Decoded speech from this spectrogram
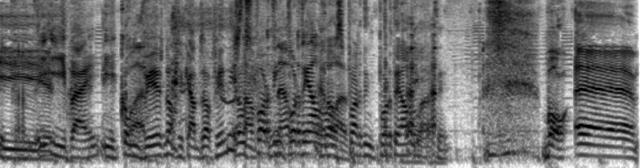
E, E. e bem, e como Claro. vez, não ficámos ofendidos. Era um Estava- Sporting Porto em Era um Alvalade. Sporting Porto em Alvalade. sim. Bom, ah,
